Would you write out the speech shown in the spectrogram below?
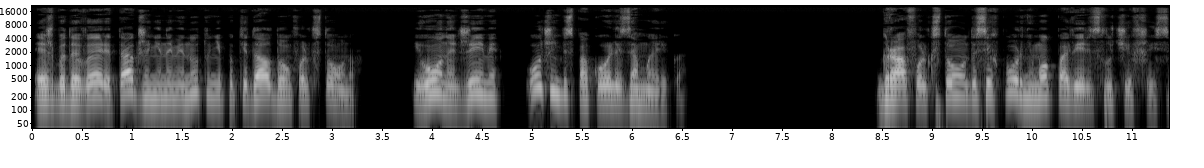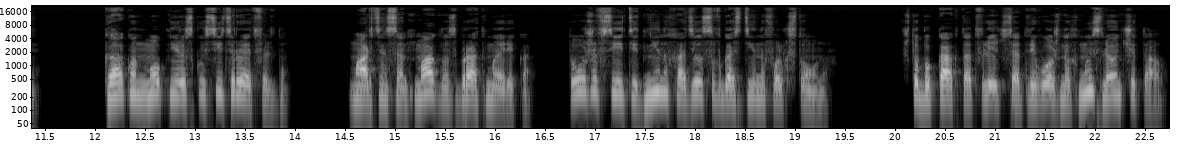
Эшби де Вери также ни на минуту не покидал дом Фолькстоунов. И он, и Джейми очень беспокоились за Мэрика. Граф Фолкстоун до сих пор не мог поверить в случившееся. Как он мог не раскусить Редфилда? Мартин Сент-Магнус, брат Мэрика, тоже все эти дни находился в гостиной Фолкстоунов. Чтобы как-то отвлечься от тревожных мыслей, он читал.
